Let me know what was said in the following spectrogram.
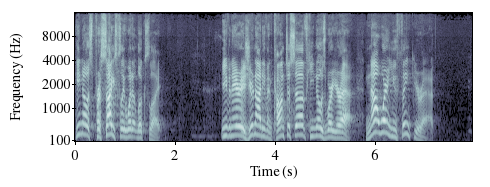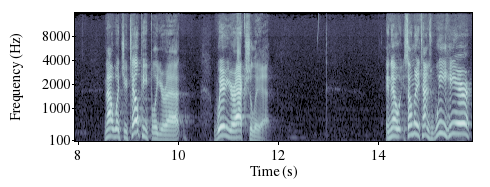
He knows precisely what it looks like. Even areas you're not even conscious of, He knows where you're at. Not where you think you're at, not what you tell people you're at, where you're actually at. You know, so many times we hear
